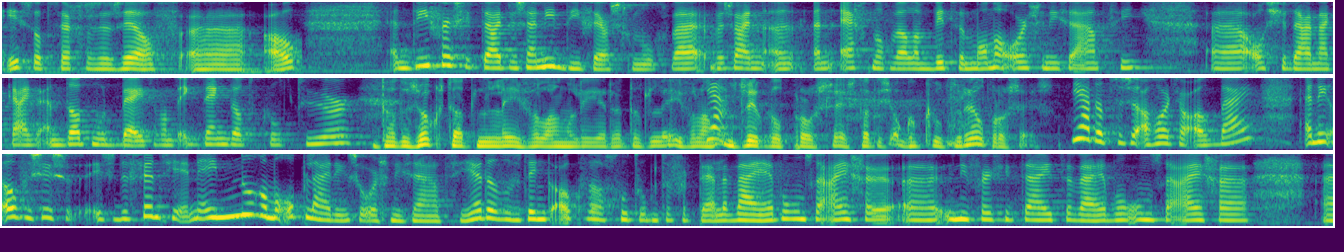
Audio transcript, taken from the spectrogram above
is. Dat zeggen ze zelf ook. En diversiteit, we zijn niet divers genoeg. Wij, we zijn een, een echt nog wel een witte mannenorganisatie. als je daarnaar kijkt. En dat moet beter. Want ik denk dat cultuur. Dat is ook dat leven lang leren, dat leven lang ja. ontwikkelproces. Dat is ook een cultureel proces. Ja, dat is, hoort er ook bij. En overigens is, is Defensie een enorme opleidingsorganisatie. Hè? Dat is denk ik ook wel goed om te vertellen. Wij hebben onze eigen uh, universiteiten, wij hebben onze eigen uh,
